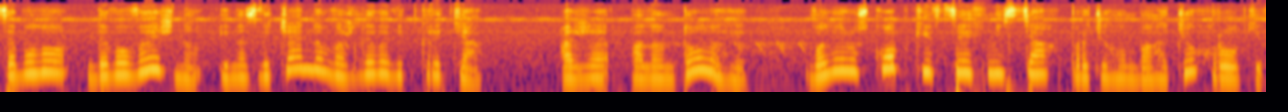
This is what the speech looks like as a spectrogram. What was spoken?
Це було дивовижно і надзвичайно важливе відкриття, адже палеонтологи вели розкопки в цих місцях протягом багатьох років,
